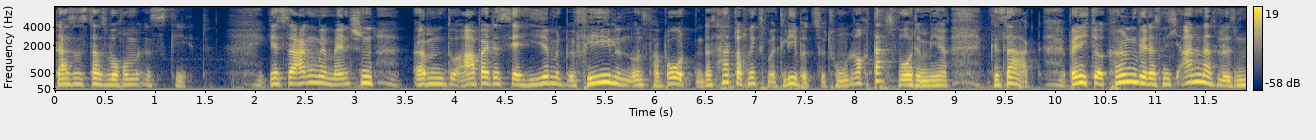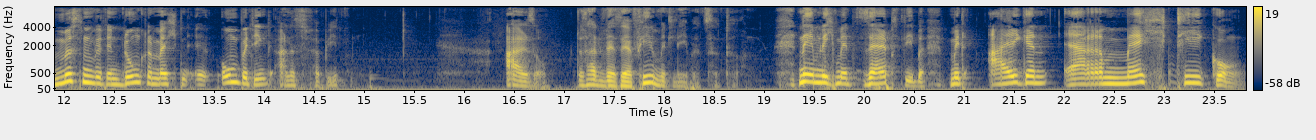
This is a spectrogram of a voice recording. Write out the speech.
Das ist das, worum es geht. Jetzt sagen mir Menschen, ähm, du arbeitest ja hier mit Befehlen und Verboten. Das hat doch nichts mit Liebe zu tun. Auch das wurde mir gesagt. Wenn ich, können wir das nicht anders lösen? Müssen wir den Dunkelmächten äh, unbedingt alles verbieten? Also, das hat sehr viel mit Liebe zu tun. Nämlich mit Selbstliebe, mit Eigenermächtigung,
